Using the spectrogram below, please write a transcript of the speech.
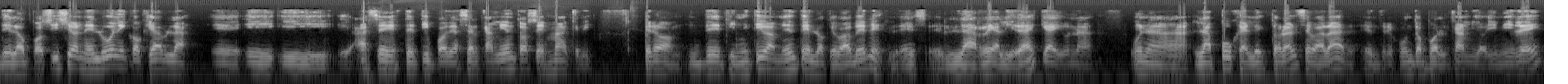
la oposición, el único que habla eh, y, hace este tipo de acercamientos es Macri. Pero definitivamente lo que va a haber es, la realidad es que hay una, una la puja electoral se va a dar entre Junto por el Cambio y Milei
